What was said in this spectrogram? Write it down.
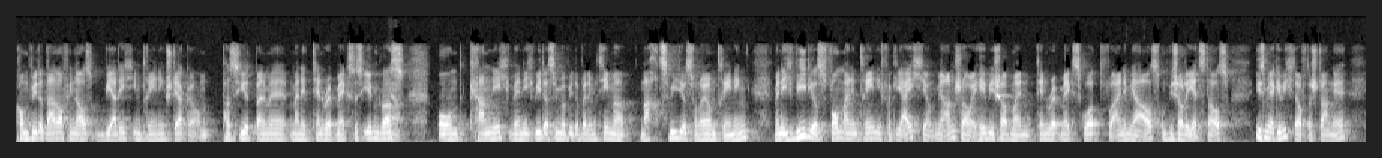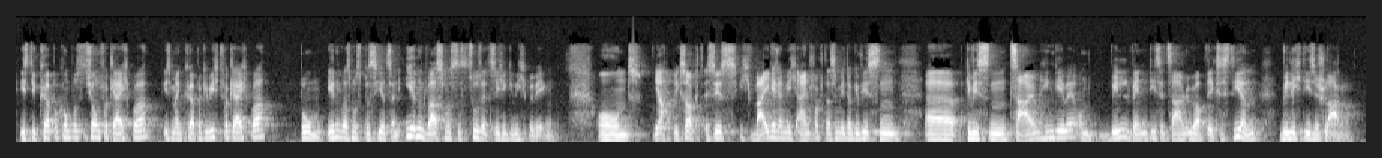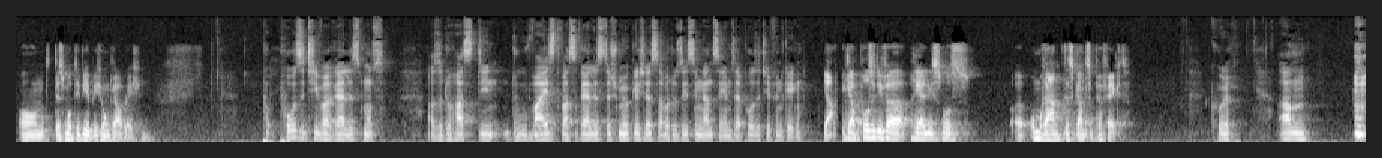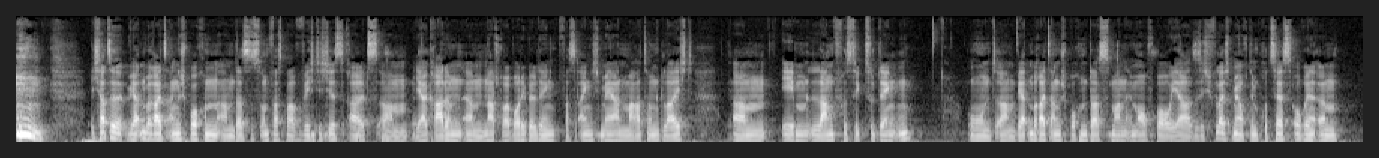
kommt wieder darauf hinaus, werde ich im Training stärker und passiert bei meine, meine 10 Rep Maxes irgendwas ja. und kann ich, wenn ich wieder, sind wir wieder bei dem Thema, macht's Videos von eurem Training, wenn ich Videos von meinem Training vergleiche und mir anschaue, hey, wie schaut mein 10 Rep Max Squat vor einem Jahr aus und wie schaut er jetzt aus, ist mehr Gewicht auf der Stange, ist die Körperkomposition vergleichbar, ist mein Körpergewicht vergleichbar, Boom, irgendwas muss passiert sein. Irgendwas muss das zusätzliche Gewicht bewegen. Und ja, wie gesagt, es ist, ich weigere mich einfach, dass ich mir da gewissen, äh, gewissen Zahlen hingebe und will, wenn diese Zahlen überhaupt existieren, will ich diese schlagen. Und das motiviert mich unglaublich. P positiver Realismus. Also du hast die, du weißt, was realistisch möglich ist, aber du siehst dem Ganzen eben sehr positiv entgegen. Ja, ich glaube, positiver Realismus äh, umrahmt das Ganze perfekt. Cool. Ähm, ich hatte, wir hatten bereits angesprochen, ähm, dass es unfassbar wichtig ist, als ähm, ja gerade im ähm, Natural Bodybuilding, was eigentlich mehr an Marathon gleicht, ähm, eben langfristig zu denken. Und ähm, wir hatten bereits angesprochen, dass man im Aufbau ja sich vielleicht mehr auf den Prozess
